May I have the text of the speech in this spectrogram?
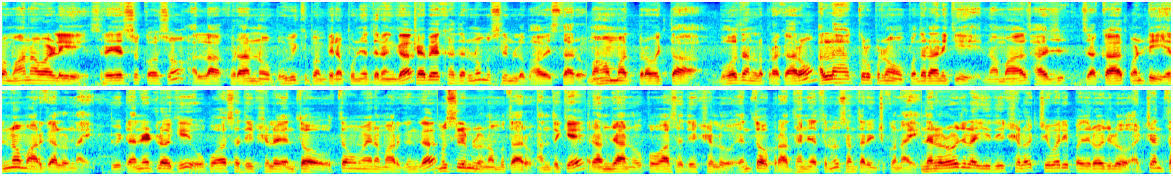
సర్వ మానవాళి శ్రేయస్సు కోసం అల్లా ఖురాన్ను భూమికి పంపిన పుణ్యదినంగా షబే ఖదర్ను ముస్లింలు భావిస్తారు. మహమ్మద్ ప్రవక్త బోధనల ప్రకారం అల్లాహ్ కృపను పొందడానికి నమాజ్ హజ్ జకాత్ వంటి ఎన్నో మార్గాలున్నాయి. వీటన్నిటిలోకి ఉపవాస దీక్షలు ఎంతో ఉత్తమమైన మార్గంగా ముస్లింలు నమ్ముతారు. అందుకే రంజాన్ ఉపవాస దీక్షలు ఎంతో ప్రాధాన్యతను సంతరించుకున్నాయి. నెల రోజుల ఈ దీక్షలో చివరి పది రోజులు అత్యంత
